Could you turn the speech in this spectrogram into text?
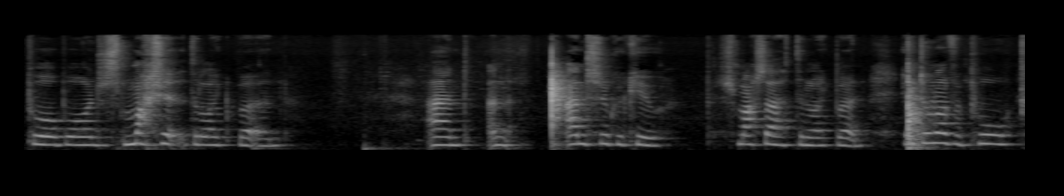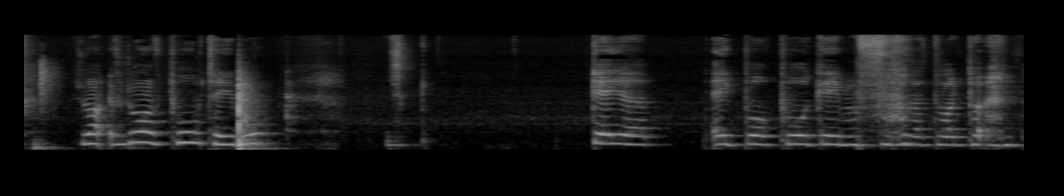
pool ball and just smash it at the like button. And and and super cute. Smash that at the like button. If you don't have a pool if you don't, have a pool table, just get a eight ball pool game and throw that like button.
